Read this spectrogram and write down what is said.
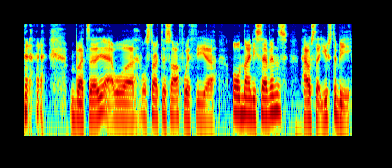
but uh, yeah, we'll uh, we'll start this off with the uh, old '97s house that used to be.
